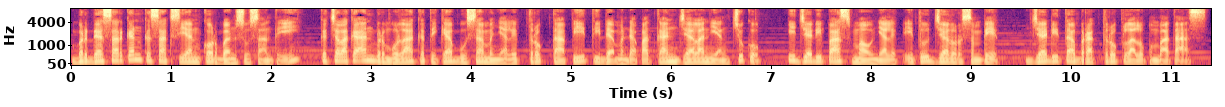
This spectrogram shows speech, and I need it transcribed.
Berdasarkan kesaksian korban Susanti, kecelakaan bermula ketika busa menyalip truk tapi tidak mendapatkan jalan yang cukup. I jadi pas mau nyalip itu jalur sempit, jadi tabrak truk lalu pembatas.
